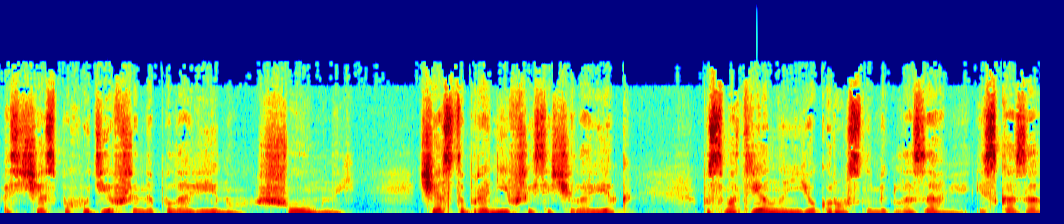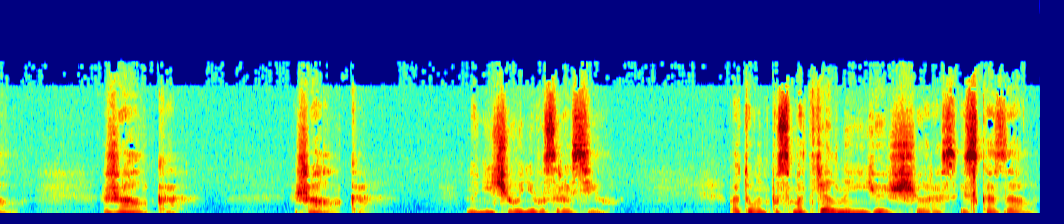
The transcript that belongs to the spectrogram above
а сейчас похудевший наполовину, шумный, часто бронившийся человек, посмотрел на нее грустными глазами и сказал «Жалко, жалко», но ничего не возразил. Потом он посмотрел на нее еще раз и сказал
